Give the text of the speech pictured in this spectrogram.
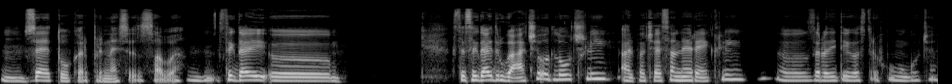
mm. vse je to, kar prinese za sabo. Mm. Ste, kdaj, uh, ste se kdaj drugače odločili ali pa česa ne rekli uh, zaradi tega strahu mogoče?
